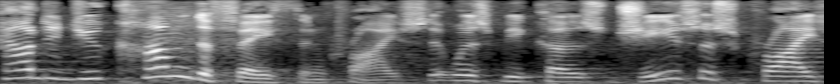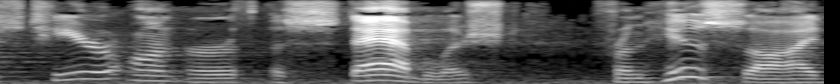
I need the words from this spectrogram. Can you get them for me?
How did you come to faith in Christ? It was because Jesus Christ here on earth established from his side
